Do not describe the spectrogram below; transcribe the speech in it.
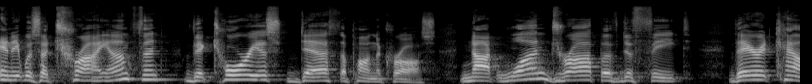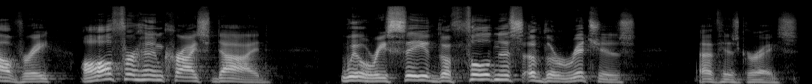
and it was a triumphant, victorious death upon the cross. Not one drop of defeat there at Calvary, all for whom Christ died, will receive the fullness of the riches of His grace.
